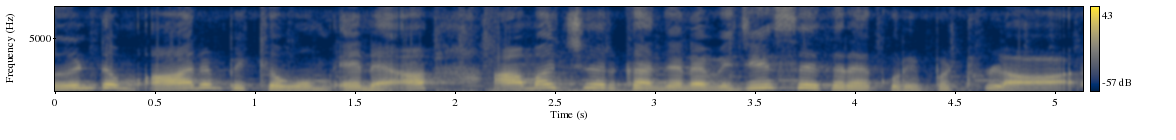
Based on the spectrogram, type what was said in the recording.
மீண்டும் ஆரம்பிக்கவும் என அமைச்சர் கஞ்சன விஜயசேகர குறிப்பிட்டுள்ளார்.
